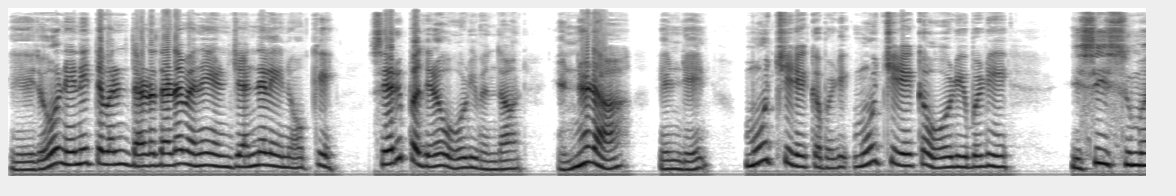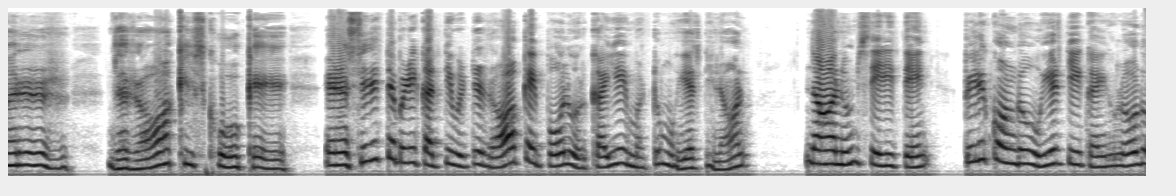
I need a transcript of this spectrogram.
ஏதோ நினைத்தவன் தடதடவென என் ஜன்னலை நோக்கி செருப்பதிர ஓடி வந்தான். என்னடா? என்றேன். மூச்சிரைக்கபடி மூச்சிரைக்க ஓடியபடி இசி சுமர் த ராக் இஸ் ஓகே என சிரித்தபடி கத்திவிட்டு ராக்கை போல் ஒரு கையை மட்டும் உயர்த்தினான். நானும் சிரித்தேன். பிலிக்கொண்டு உயர்த்திய கைகளோடு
